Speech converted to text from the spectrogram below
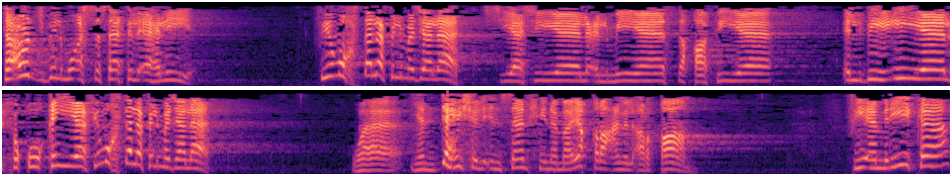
تعج بالمؤسسات الأهلية في مختلف المجالات السياسيه العلمية الثقافية البيئية الحقوقية في مختلف المجالات. ويندهش الإنسان حينما يقرأ عن الأرقام. في أمريكا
